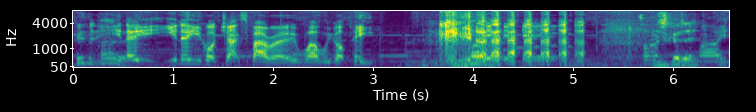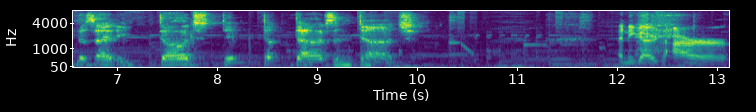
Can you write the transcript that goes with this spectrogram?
Pete the pirate. You know, pirate. you know, you got Jack Sparrow. Well, we got Pete. He's good at. He does. Uh, he dodge, dip, d- dives, and dodge. And he goes, "Arr."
